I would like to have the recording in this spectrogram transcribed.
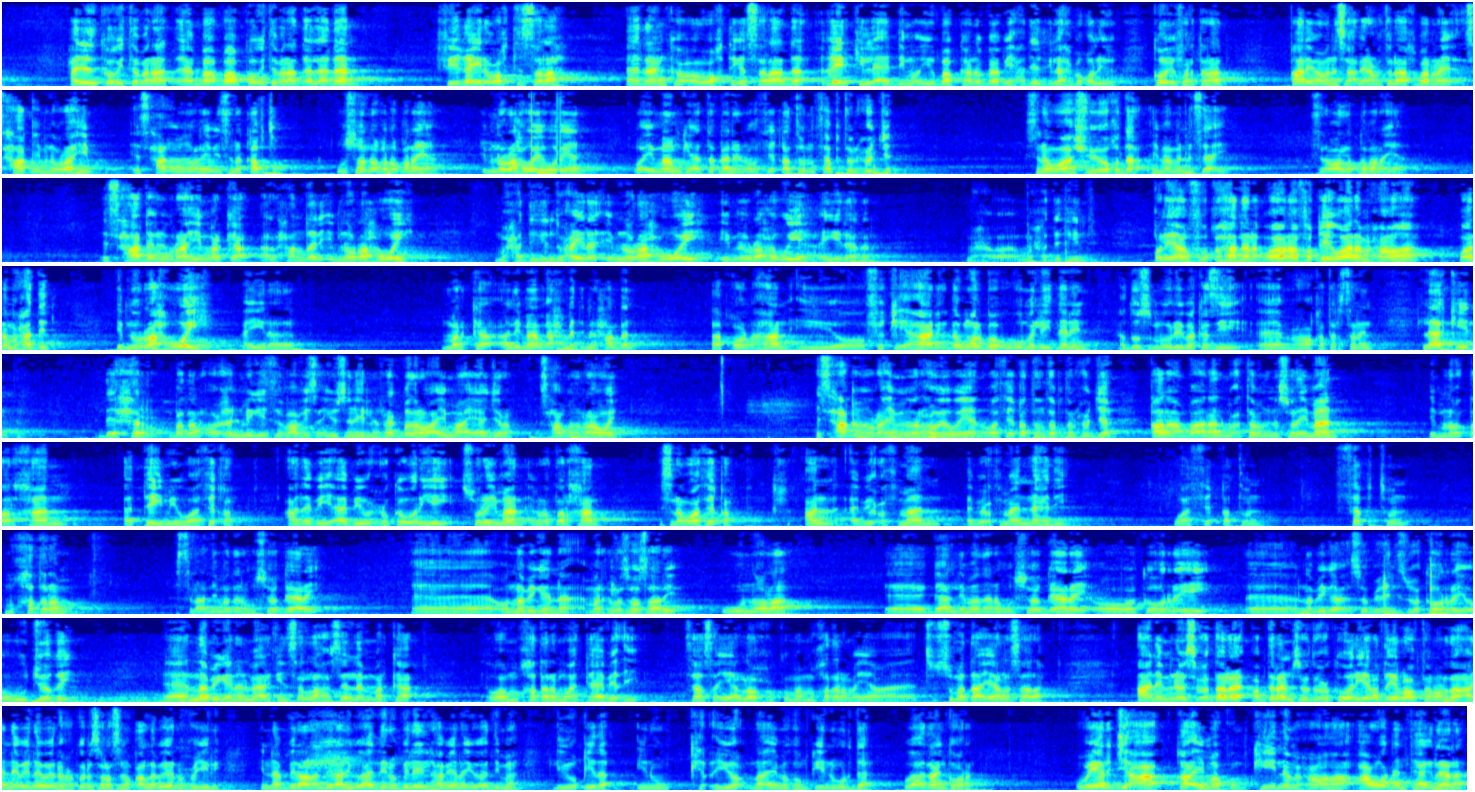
xadiidka koob iy tobanaad baabka koob iy tobanaad aladaan fii hayri waqti salaa aadaanka oo waktiga salaada heyrkii la adimo ayuu baabkan u baabiya xadidka lix boqol iyo kob iyo fartanaad qaala imam nas aleh amatullah akhbarna isxaaq ibn ibraahim isxaaq ibn ibrahim isna qabto. Wuu soo noq noqonaya ibnu rahwey weeyaan. Waa imaamkii ataqanin oo iqatun habtun xuja isna waa shuyuukhda imaam anasaa'i isna waa la qabanaya isxaaq ibn ibrahim marka alxandali ibnu rahwey muxadisiintu waay yidhahan ibnu rahwey ibnu rahwiya ay yidhahdaan muxadisiinta qolyahan fuqahadana waana faqih waana mxuu ahaa? Waana muxadid ibnu rahwey ay yidhahdaan marka alimaam axmed ibn xambal aqoon ahaan iyo fiqi ahaan dhan walba uguma liidanayn hadduusan weliba ka sii mxuu khatarsanayn laakiin dee xir badan oo cilmigiisa faafisa ayuusan helin. Rag badan oo aima ayaa jira. Isxaaq ibn rahwey isxaaq ibn ibrahim ibn rahwey weyaan wa iqatun habtun xuja qaala anba'ana almuctamar ibn sulaymaan ibnu tarkhan ataymi waa iqa can abihi abi wuxuu ka wariyey sulaymaan ibnu tarkhan isna waa iqa can abi cuثmaan abi cuثmaan nahdi waa iqatun habtun mukhadram islaamnimadana uu soo gaaray oo nabigeena marka la soo saaray wuu noolaa gaalnimadana wuu soo gaaray oo waa ka horeeyey nabiga soo bixintiis waa ka horreeyey oo wuu joogay nabigana ma arkin sal اla alay slam marka waa mukhadram waa taabici. Saas ayaa loo xukuma mukhadram ayaa sumadda ayaa la saaraa. Can ibni mascuud cabdillah mascuud wuxuu ka wariyey radi allahu ta arda an nabi nabig wuxu kor sal sl qal nabigen wuxuu yidhi ina bilaalan bilaal yuadinu bileyl habeen ayuu adimaa liyuqida inuu kiciyo naa'imakum kiina hurda. Waa adaanka hore. Wayarjica qaa'imakum kiina muxuu ahaa caawo dhan taagnaana.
